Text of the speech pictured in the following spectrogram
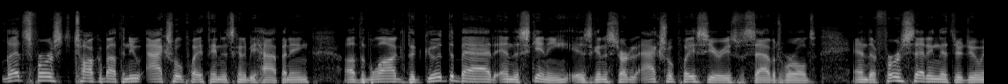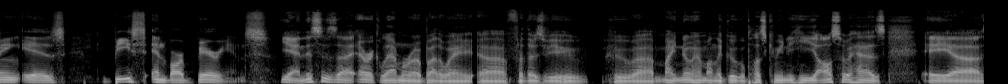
Let's first talk about the new actual play thing that's going to be happening. Uh, the blog, The Good, the Bad, and the Skinny, is going to start an actual play series with Savage Worlds. And the first setting that they're doing is Beasts and Barbarians. Yeah, and this is uh, Eric Lamoureux, by the way, uh, for those of you who who uh, might know him on the Google Plus community. He also has a uh,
